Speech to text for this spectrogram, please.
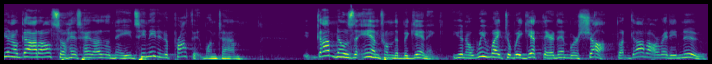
You know, God also has had other needs. He needed a prophet one time. God knows the end from the beginning. You know, we wait till we get there, then we're shocked. But God already knew.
